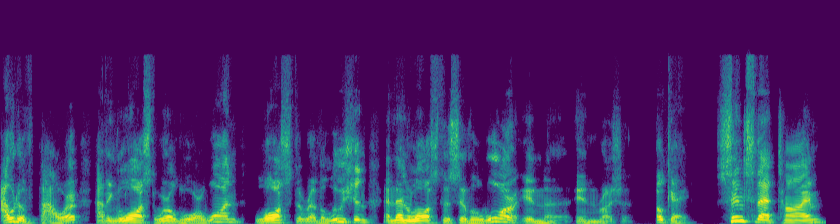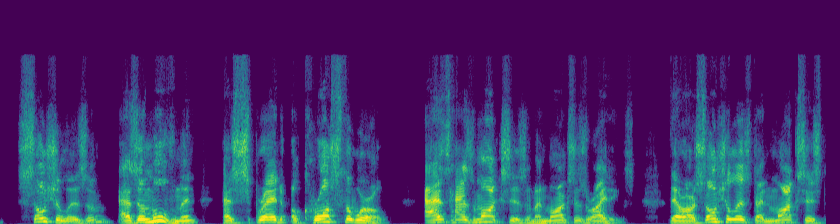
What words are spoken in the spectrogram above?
out of power, having lost World War One, lost the revolution, and then lost the civil war in uh, in Russia. Okay, since that time, socialism as a movement has spread across the world as has Marxism and Marx's writings. There are socialist and Marxist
